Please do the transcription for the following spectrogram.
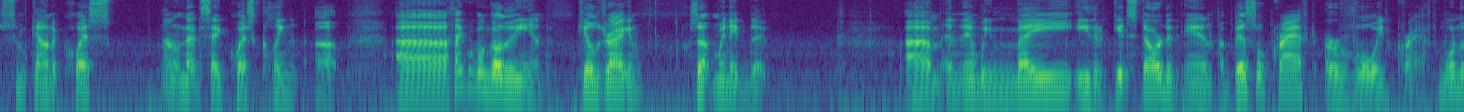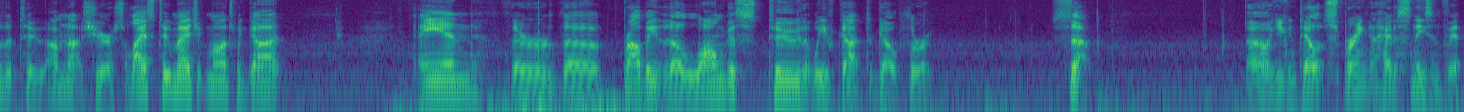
some kind of quest. I don't not to say quest cleaning up. Uh, I think we're going to go to the end. Kill the dragon. Something we need to do. Um, and then we may either get started in Abyssal Craft or Void Craft. One of the two. I'm not sure. So last two magic mods we got. And they're the probably the longest two that we've got to go through. So. Oh, you can tell it's spring. I had a sneezing fit.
